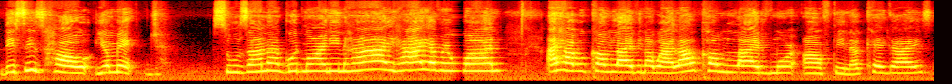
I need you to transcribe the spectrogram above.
This is how you make Susanna, good morning. Hi, hi everyone. I haven't come live in a while. I'll come live more often, okay guys?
